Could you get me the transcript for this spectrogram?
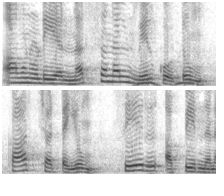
அவனுடைய நர்சனல் மேல்கோட்டும் காற்சட்டையும் சேறு அப்பீர்ந்தன.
